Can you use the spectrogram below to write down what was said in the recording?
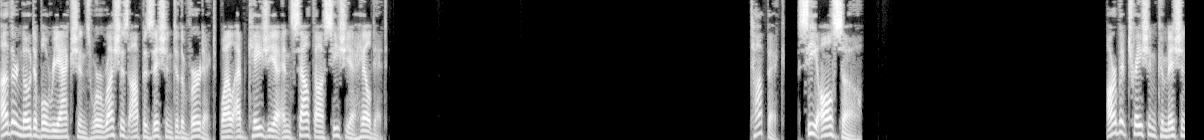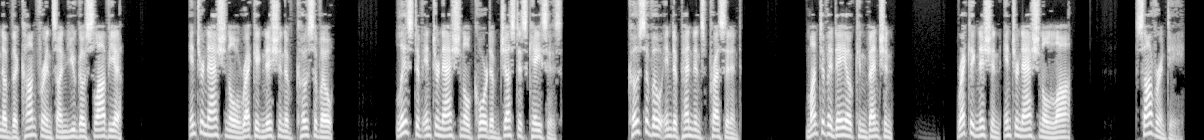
Other notable reactions were Russia's opposition to the verdict, while Abkhazia and South Ossetia hailed it. See also. Arbitration Commission of the Conference on Yugoslavia. International recognition of Kosovo. List of International Court of Justice cases. Kosovo independence precedent. Montevideo Convention. Recognition international law. Sovereignty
